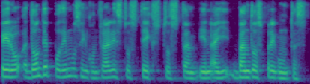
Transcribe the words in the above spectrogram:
pero ¿dónde podemos encontrar estos textos también? Ahí van dos preguntas.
